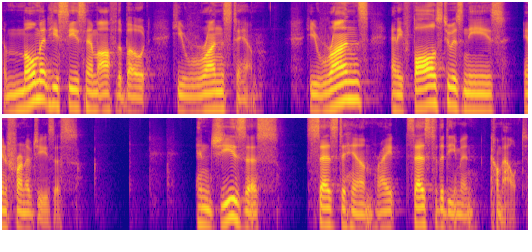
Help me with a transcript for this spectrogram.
The moment he sees him off the boat, he runs to him. He runs and he falls to his knees in front of Jesus. And Jesus says to him, right? Says to the demon, Come out.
